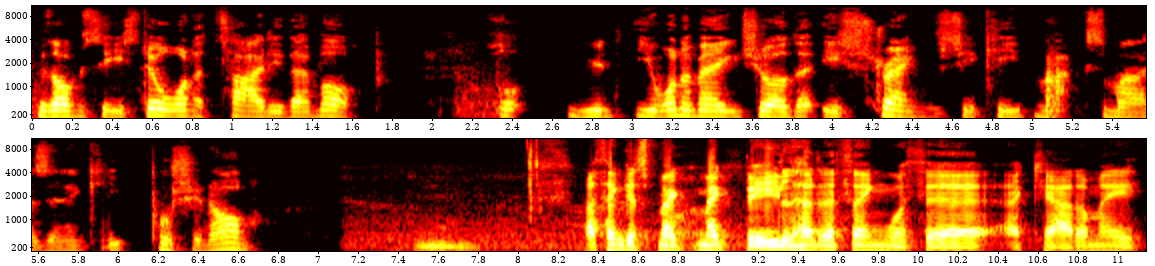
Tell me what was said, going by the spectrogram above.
because obviously you still want to tidy them up. But you you want to make sure that his strengths you keep maximising and keep pushing on. I think it's Mc, McBeal had a thing with the academy,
